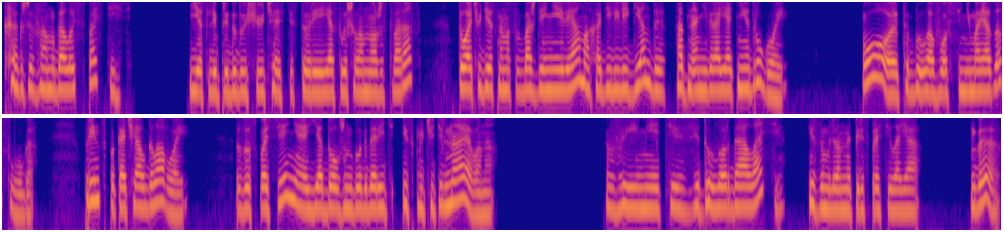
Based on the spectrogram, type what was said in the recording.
Как же вам удалось спастись? Если предыдущую часть истории я слышала множество раз, то о чудесном освобождении Лиама ходили легенды, одна невероятнее другой. О, это была вовсе не моя заслуга. Принц покачал головой. За спасение я должен благодарить исключительно Эвана. Вы имеете в виду лорда Аласи? изумленно переспросила я. Да.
